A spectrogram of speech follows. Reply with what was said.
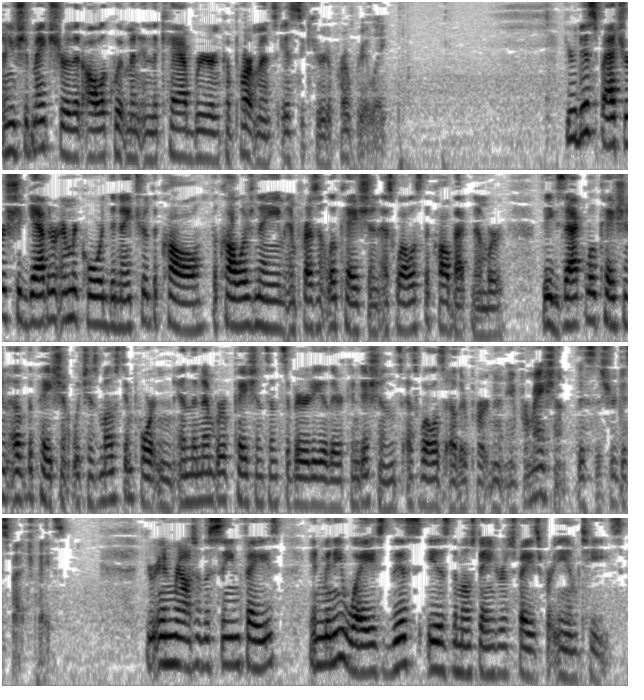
and you should make sure that all equipment in the cab, rear, and compartments is secured appropriately. Your dispatcher should gather and record the nature of the call, the caller's name and present location, as well as the callback number, the exact location of the patient, which is most important, and the number of patients and severity of their conditions, as well as other pertinent information. This is your dispatch phase. Your en route to the scene phase, in many ways, this is the most dangerous phase for EMTs.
